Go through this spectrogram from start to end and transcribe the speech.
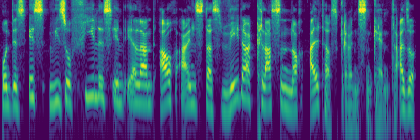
und es ist ist wie so vieles in Irland auch eins, das weder Klassen noch Altersgrenzen kennt. Also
